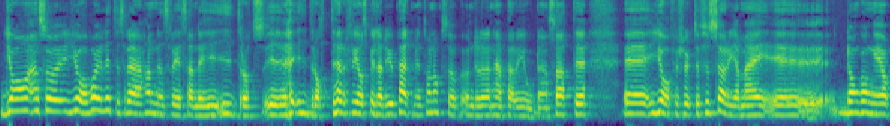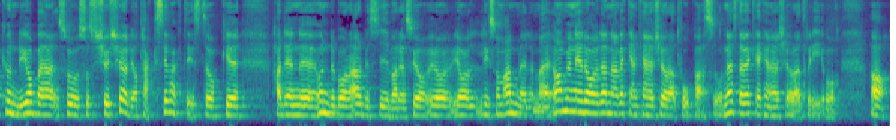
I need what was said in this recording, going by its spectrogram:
Ja, alltså jag var ju lite sådär handelsresande i, idrotts, i idrotter för jag spelade ju badminton också under den här perioden. Så att eh, eh jag försökte försörja mig. Eh, de gånger jag kunde jobba så, så körde jag taxi faktiskt och eh, hade en eh, underbar arbetsgivare så jag, jag, jag liksom anmälde mig. Ja men idag denna veckan kan jag köra två pass och nästa vecka kan jag köra tre. Och, ja,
